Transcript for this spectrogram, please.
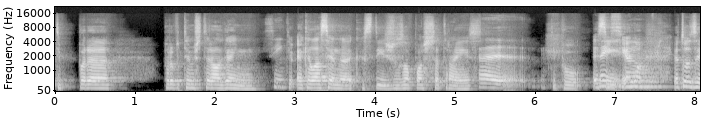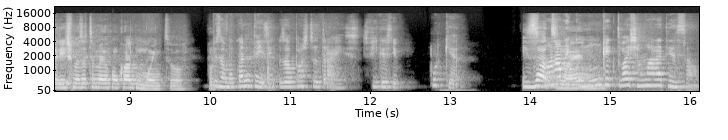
tipo para, para de ter alguém. Sim. Tipo, é aquela cena que se diz, os opostos atraem-se. Eh, Tipo, assim, eu estou a dizer isto, mas eu também não concordo muito. Por exemplo, quando dizem os opostos atraem-se, tu ficas tipo, porquê? Exato, se não há não nada é? em comum, o que é que te vai chamar a atenção?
